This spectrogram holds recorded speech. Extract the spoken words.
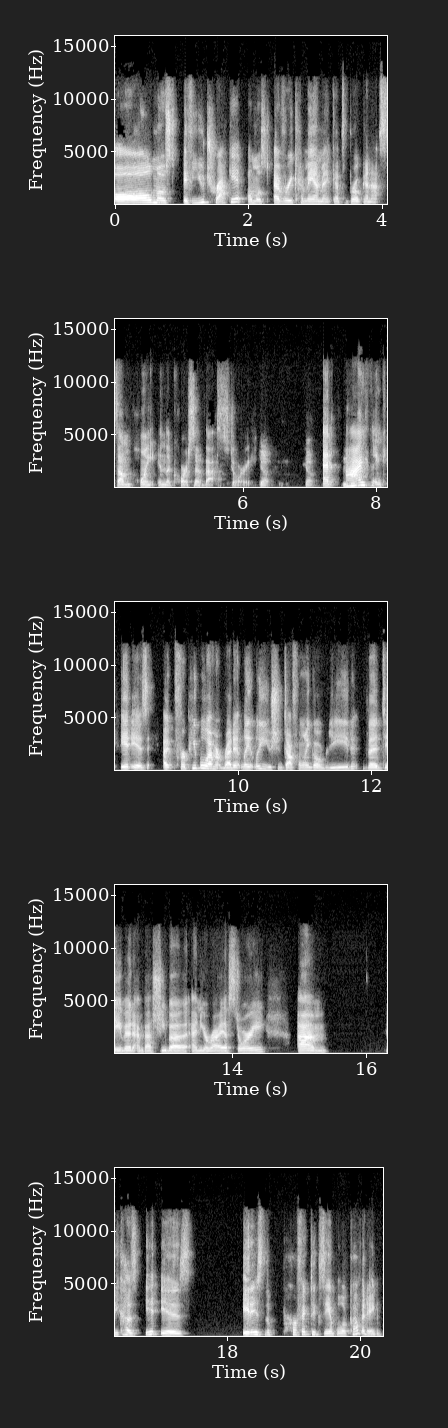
Almost, if you track it, almost every commandment gets broken at some point in the course of that story. Yep. Yep. And Mhm. I think it is uh, for people who haven't read it lately, you should definitely go read the David and Bathsheba and Uriah story. Um, because it is it is the perfect example of coveting.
